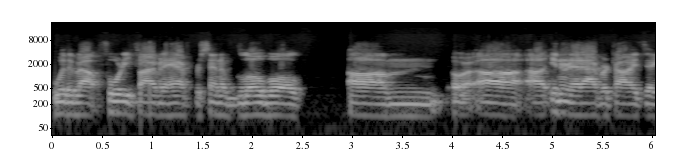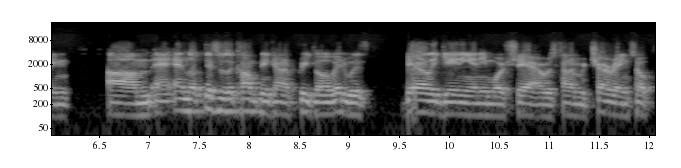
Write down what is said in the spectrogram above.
with about 45.5% of global um, or, uh, uh, internet advertising. Um, and, and, look, this was a company kind of pre-COVID was barely gaining any more share. It was kind of maturing. So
